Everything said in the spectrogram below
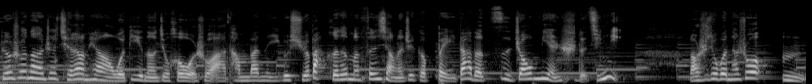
比如说呢，这前两天啊，我弟呢就和我说啊，他们班的一个学霸和他们分享了这个北大的自招面试的经历。老师就问他说：“嗯，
